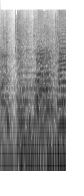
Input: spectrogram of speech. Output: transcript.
Macumba.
